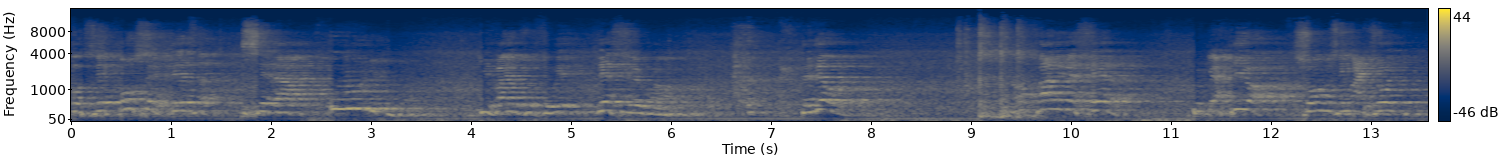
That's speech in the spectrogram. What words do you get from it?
Você com certeza será o único que vai usufruir desse vergonhoso. Entendeu? Não fale besteira. Porque aqui, ó, somos em mais oito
